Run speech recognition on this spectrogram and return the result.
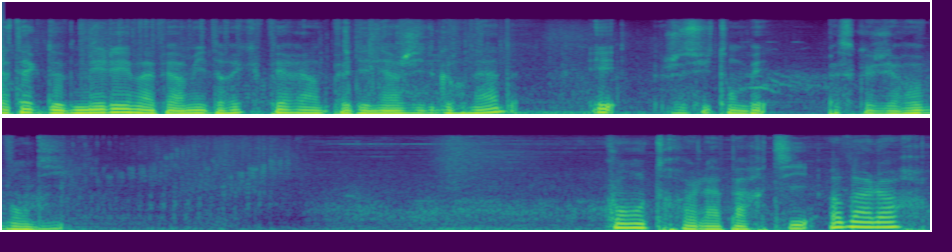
Cette attaque de mêlée m'a permis de récupérer un peu d'énergie de grenade, et je suis tombé parce que j'ai rebondi contre la partie... Oh bah alors?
